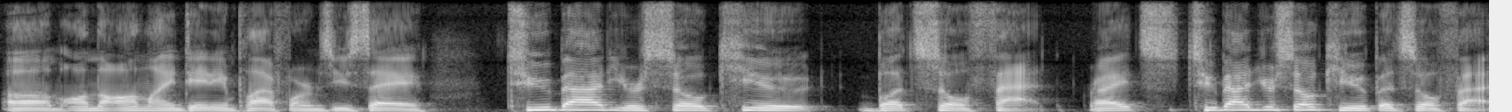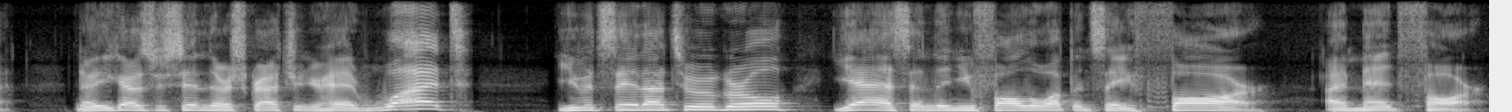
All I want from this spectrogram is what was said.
um, on the online dating platforms. You say, too bad you're so cute, but so fat, right? It's too bad you're so cute, but so fat. Now you guys are sitting there scratching your head. What? You would say that to a girl? Yes. And then you follow up and say, far. I meant far.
